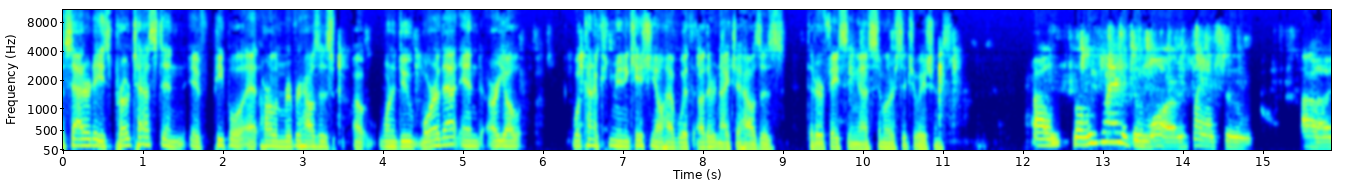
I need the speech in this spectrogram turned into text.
Saturday's protest and if people at Harlem River Houses uh, want to do more of that? And are y'all, what kind of communication y'all have with other NYCHA houses that are facing uh, similar situations? Um, well, we plan to do more. We plan to uh,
